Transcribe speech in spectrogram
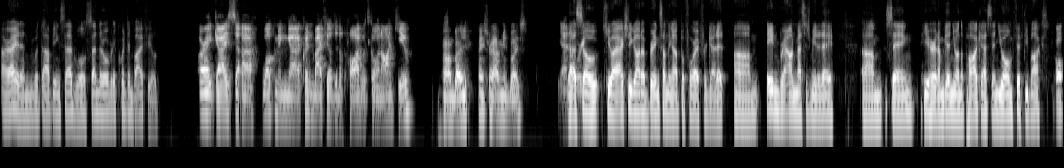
All right, and with that being said, we'll send it over to Quinton Byfield. All right, guys. Uh, welcoming uh, Quinton Byfield to the pod. What's going on, Q? Um, buddy, thanks for having me, boys. Yeah. No yeah. So Q, I actually got to bring something up before I forget it. Um, Aiden Brown messaged me today, um, saying he heard I'm getting you on the podcast and you owe him 50 bucks. Oh,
